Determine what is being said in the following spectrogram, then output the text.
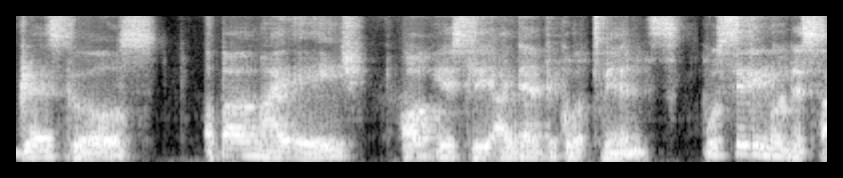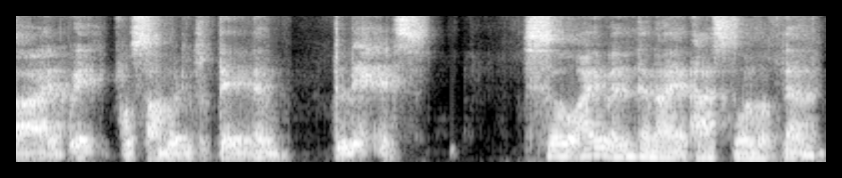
dressed girls about my age, obviously identical twins, who were sitting on the side waiting for somebody to take them to dance. So I went and I asked one of them,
